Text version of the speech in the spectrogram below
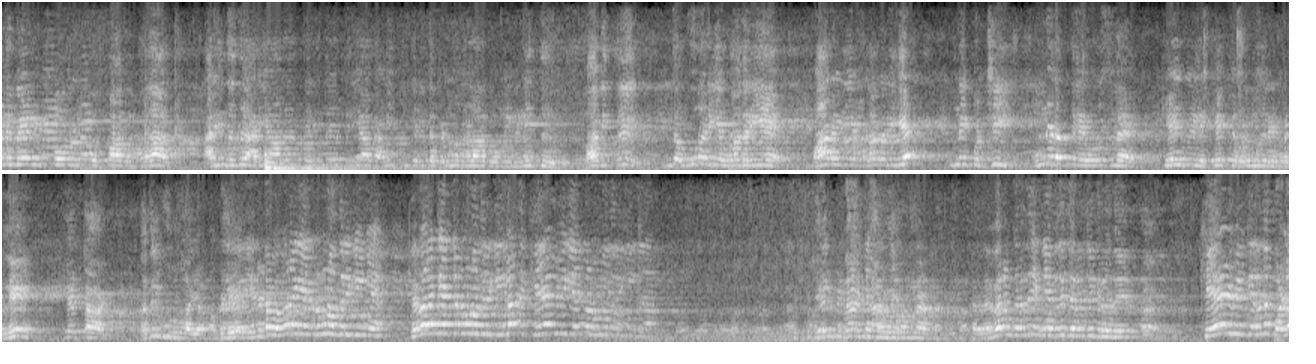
இரண்டுமே நிற்பவருக்கு ஒப்பாகும். அதனால் அறிந்தது அறியாதது தெரிந்தது தெரியாத அனைத்தும் தெரிந்த பெண்மகளாக உன்னை நினைத்து பாவித்து இந்த ஊரறிய உலகறிய பாரறிய வளரறிய உன்னை பற்றி உன்னிடத்திலே ஒரு சில கேள்விகளை கேட்க விரும்புகிறேன் பெண்ணே. கேட்டாள் பதில் கூறுவாயா மகளே? என்னடா விவரம் கேட்கணும்னு வந்திருக்கீங்க. விவரம் கேட்கணும்னு வந்திருக்கீங்களா? இல்ல கேள்வி கேட்கணும்னு வந்திருக்கீங்களா? கேள்வினா என்ன? விவரங்கிறது என்ன தெரிஞ்சுக்கிறது. கேள்விங்கிறது பல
